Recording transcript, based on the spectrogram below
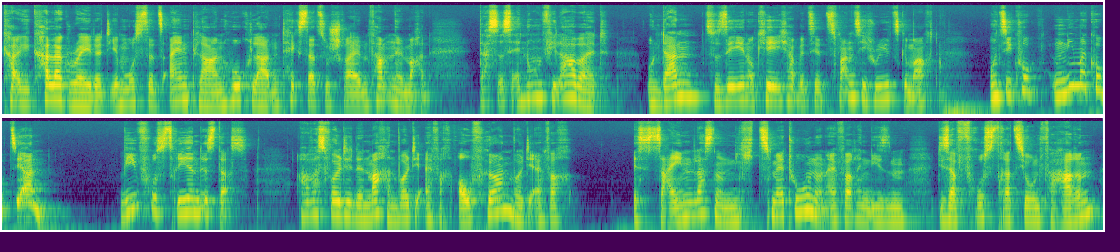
color graded, ihr musstet es einplanen, hochladen, Text dazu schreiben, Thumbnail machen. Das ist enorm viel Arbeit. Und dann zu sehen, okay, ich habe jetzt hier 20 Reels gemacht und sie guckt, niemand guckt sie an. Wie frustrierend ist das? Aber was wollt ihr denn machen? Wollt ihr einfach aufhören? Wollt ihr einfach es sein lassen und nichts mehr tun und einfach in diesem, dieser Frustration verharren,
